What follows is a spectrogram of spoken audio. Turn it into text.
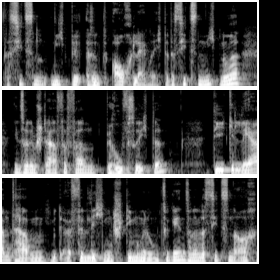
Da sitzen nicht, also auch Laienrichter, da sitzen nicht nur in so einem Strafverfahren Berufsrichter, die gelernt haben, mit öffentlichen Stimmungen umzugehen, sondern da sitzen auch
